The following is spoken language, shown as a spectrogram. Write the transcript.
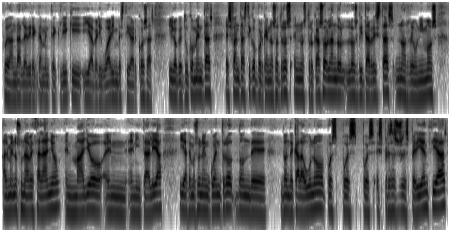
puedan darle directamente clic y, y, averiguar, investigar cosas. Y lo que tú comentas es fantástico porque nosotros, en nuestro caso, hablando los guitarristas, nos reunimos al menos una vez al año, en mayo, en, en Italia, y hacemos un encuentro donde, donde cada uno pues, pues, pues expresa sus experiencias,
